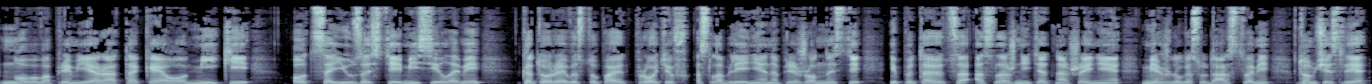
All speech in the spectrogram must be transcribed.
нового премьера Такео Мики от союза с теми силами, которые выступают против ослабления напряженности и пытаются осложнить отношения между государствами, в том числе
